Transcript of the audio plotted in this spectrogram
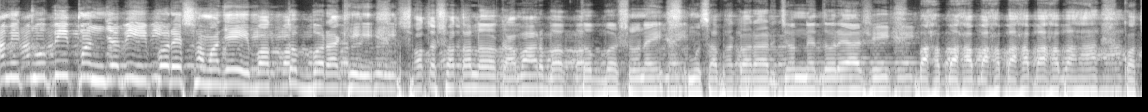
আমি টুপি পাঞ্জাবি পরে সমাজে বক্তব্য রাখি। শত শত লোক আমার বক্তব্য শুনে মুসাফা করার জন্য দৌড়ে আসি। বাহ বাহ বাহ বাহ বাহ বাহ, কত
